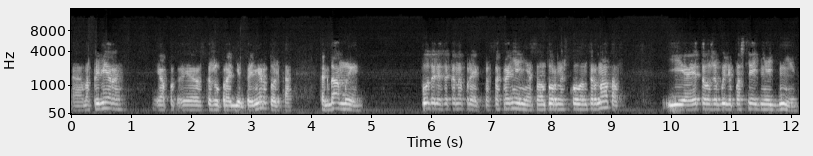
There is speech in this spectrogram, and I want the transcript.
Э, например, я расскажу про один пример только. Когда мы подали законопроект про сохранение санаторных школ-интернатов, и это уже были последние дни,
